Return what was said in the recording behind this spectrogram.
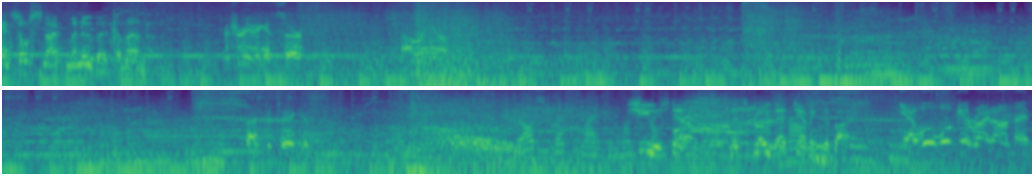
Cancel snipe maneuver, Commander. Retrieving it, sir. Powering up. Bacta taken. We're all specialized in one Shields down. Let's blow that jamming device. Yeah, we'll we'll get right on that.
